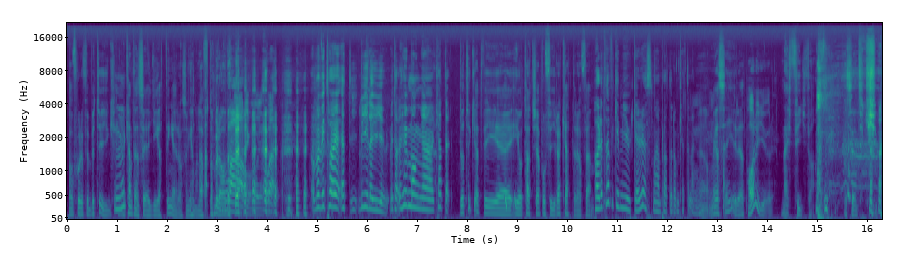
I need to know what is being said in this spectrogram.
Vad får du för betyg? Mm. Jag kan inte ens säga getingar då, som gammal Aftonblad. Wow. wow. Men vi tar ett, du gillar ju djur. Vi tar, hur många katter? Då tycker jag att vi eh, är och touchar på fyra katter av fem. Hörde att han fick en mjukare röst när han pratade om katterna? Mm. Ja, men jag säger det. att- Har du djur? Nej fy fan. Alltså, jag tycker,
